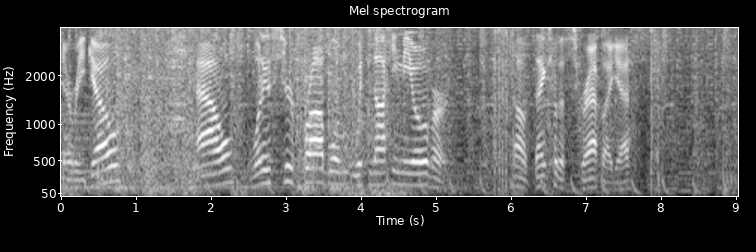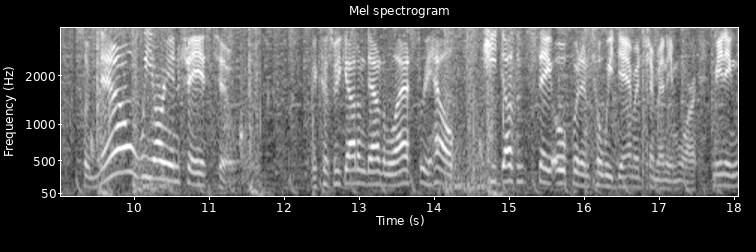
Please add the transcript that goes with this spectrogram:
There we go. Ow. What is your problem with knocking me over? Oh, thanks for the scrap, I guess. So now we are in phase two. Because we got him down to the last three health, he doesn't stay open until we damage him anymore. Meaning,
